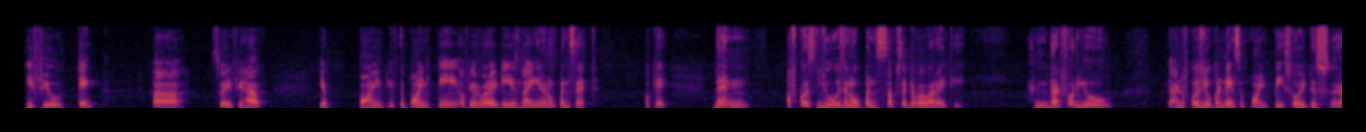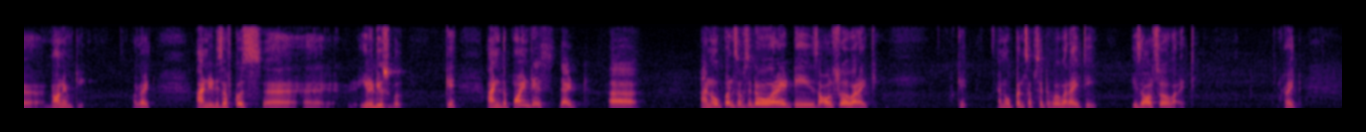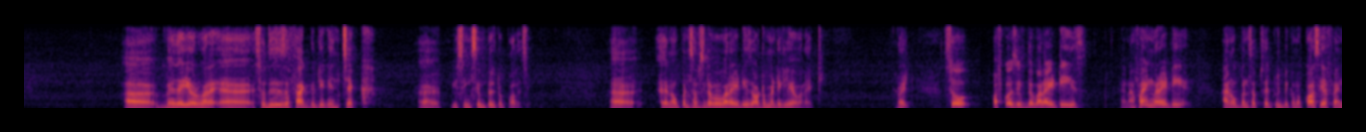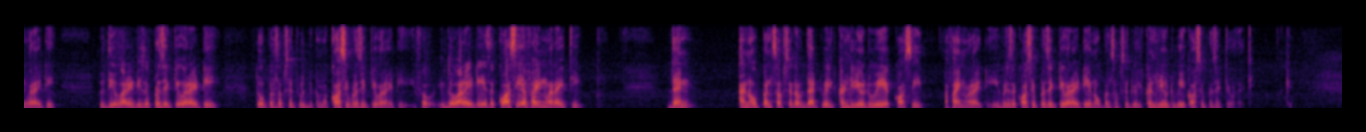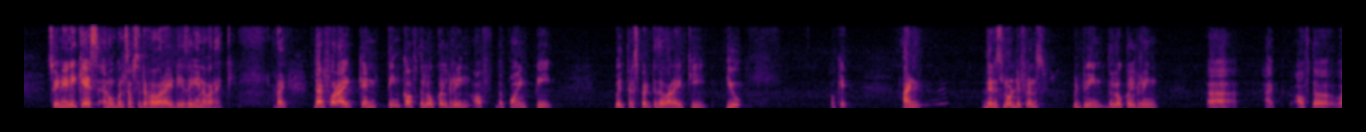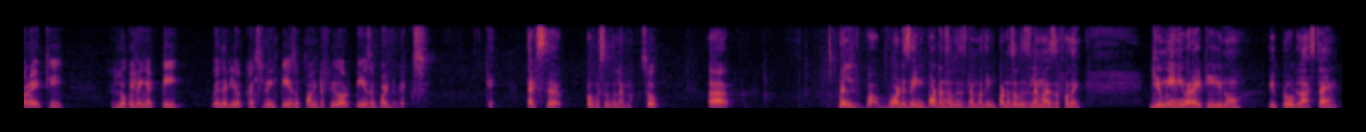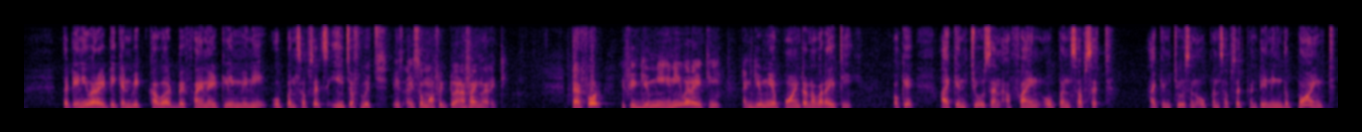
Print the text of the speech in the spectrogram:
if you take uh, so if you have a point if the point p of your variety is lying in an open set okay then of course u is an open subset of a variety and therefore u and of course u contains a point p so it is uh, non-empty alright and it is of course uh, uh, irreducible okay? And the point is that uh, an open subset of a variety is also a variety okay? An open subset of a variety is also a variety right? Uh, whether your uh, so this is a fact that you can check using simple topology uh, an open subset of a variety is automatically a variety right? So of course if the variety is an affine variety an open subset will become a quasi affine variety. If the variety is a projective variety the open subset will become a quasi projective variety. If, a, if the variety is a quasi affine variety then an open subset of that will continue to be a quasi affine variety. If it is a quasi projective variety an open subset will continue to be a quasi projective variety. Okay. So in any case an open subset of a variety is again a variety right therefore I can think of the local ring of the point P with respect to the variety u okay? And there is no difference between the local ring uh, of the variety local ring at P whether you are considering P as a point of u or P as a point of x okay? That is the purpose of the lemma. So uh, well what is the importance of this lemma? The importance of this lemma is the following. Give me any variety you know we proved last time that any variety can be covered by finitely many open subsets each of which is isomorphic to an affine variety. Therefore if you give me any variety and give me a point on a variety okay I can choose an affine open subset. I can choose an open subset containing the point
